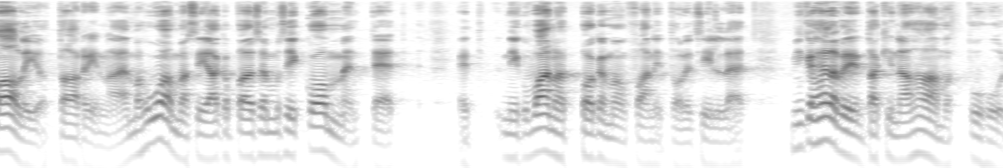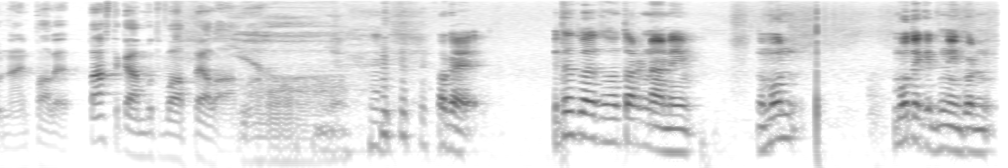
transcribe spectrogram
paljon tarinaa, ja mä huomasin aika paljon semmoisia kommentteja, että että niin kuin vanhat Pokemon-fanit oli silleen, että minkä helvetin takia nämä hahmot puhuu näin paljon. Päästäkää mut vaan pelaamaan. Okei. Okay. Mitä tulee tuohon tarinaan, niin no mun muutenkin niin kun,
